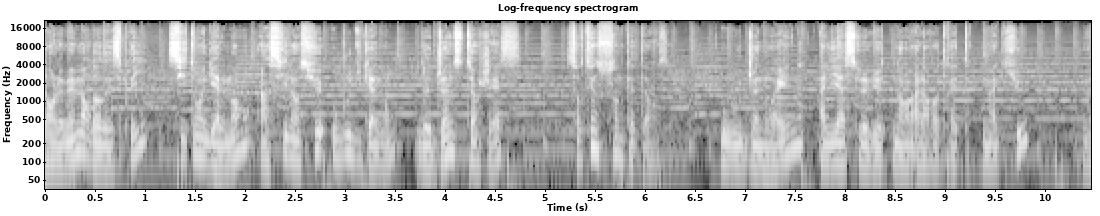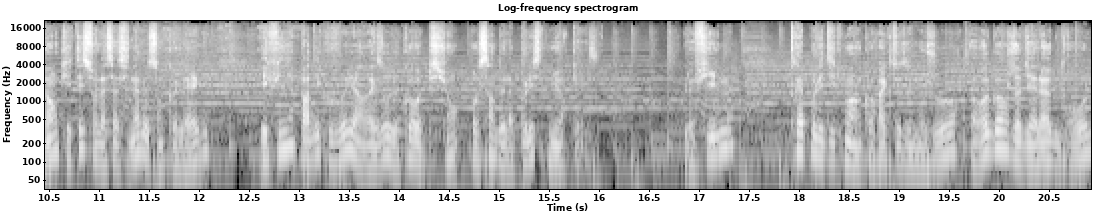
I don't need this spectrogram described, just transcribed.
Dans le même ordre d'esprit, citons également Un silencieux au bout du canon de John Sturges, sorti en 1974, où John Wayne, alias le lieutenant à la retraite McHugh, va enquêter sur l'assassinat de son collègue et finir par découvrir un réseau de corruption au sein de la police new-yorkaise. Le film, très politiquement incorrect de nos jours, regorge de dialogues drôles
